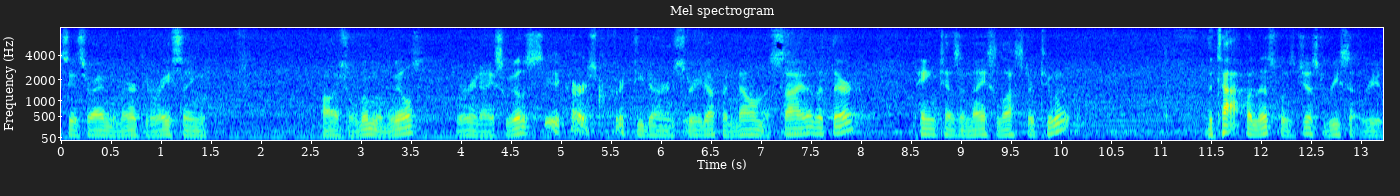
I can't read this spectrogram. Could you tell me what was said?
See it's riding American Racing polished aluminum wheels. Very nice wheels. See the car's pretty darn straight up and down the side of it there. Paint has a nice luster to it. The top on this was just recently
